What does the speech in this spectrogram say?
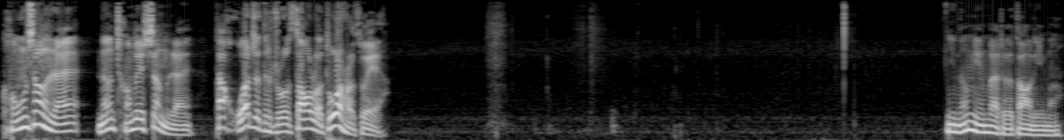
孔圣人能成为圣人。他活着的时候遭了多少罪啊？你能明白这个道理吗？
